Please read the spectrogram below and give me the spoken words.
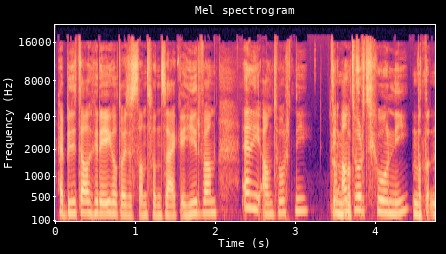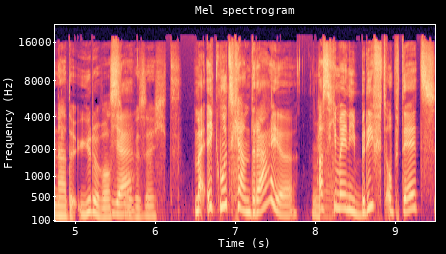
Heb je dit al geregeld? Wat is de stand van zaken hiervan? En die antwoordt niet. Die antwoordt gewoon niet. Omdat het na de uren was, zo gezegd. Maar ik moet gaan draaien. Als je mij niet brieft op tijd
